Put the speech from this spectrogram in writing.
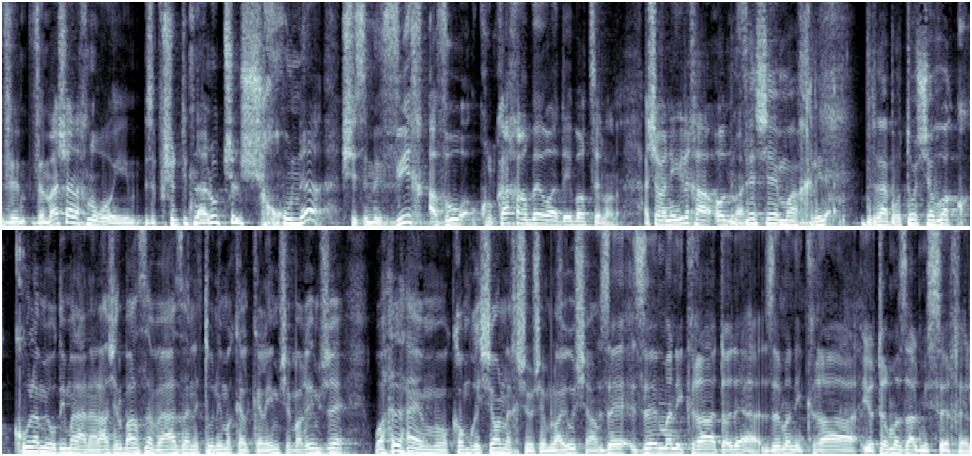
ו... ומה שאנחנו רואים זה פשוט התנהלות של שכונה, שזה מביך עבור כל כך הרבה אוהדי ברצלונה. עכשיו אני אגיד לך עוד משהו. זה שהם, מחלי- אתה יודע, באותו שבוע כולם יורדים על ההנהלה של ברסה, ואז הנתונים הכלכליים שמראים שוואלה, הם מקום ראשון איכשהו, שהם לא היו שם. זה, זה מה נקרא, אתה יודע, זה מה נקרא יותר מזל משכל.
